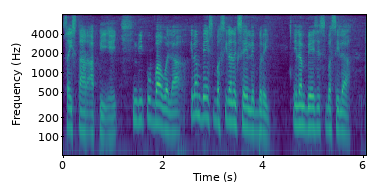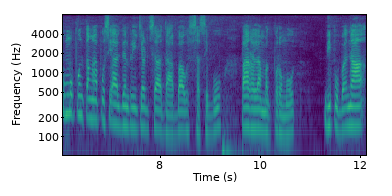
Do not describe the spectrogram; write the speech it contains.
sa Star PH? Hindi po ba wala? Ilang beses ba sila nag-celebrate? Ilang beses ba sila? Pumupunta nga po si Alden Richards sa Davao, sa Cebu, para lang mag-promote. Hindi po ba na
